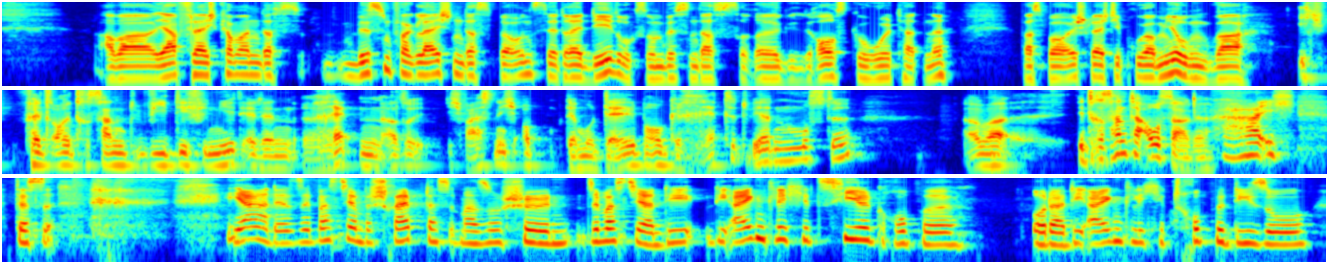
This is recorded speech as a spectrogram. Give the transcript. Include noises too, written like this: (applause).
Aber ja, vielleicht kann man das ein bisschen vergleichen, dass bei uns der 3D-Druck so ein bisschen das äh, rausgeholt hat, ne? Was bei euch vielleicht die Programmierung war. Ich fände es auch interessant, wie definiert ihr denn retten? Also ich weiß nicht, ob der Modellbau gerettet werden musste, aber äh, interessante Aussage. Ah, ich, das, ja, der Sebastian beschreibt das immer so schön. Sebastian, die, die eigentliche Zielgruppe oder die eigentliche Truppe, die so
